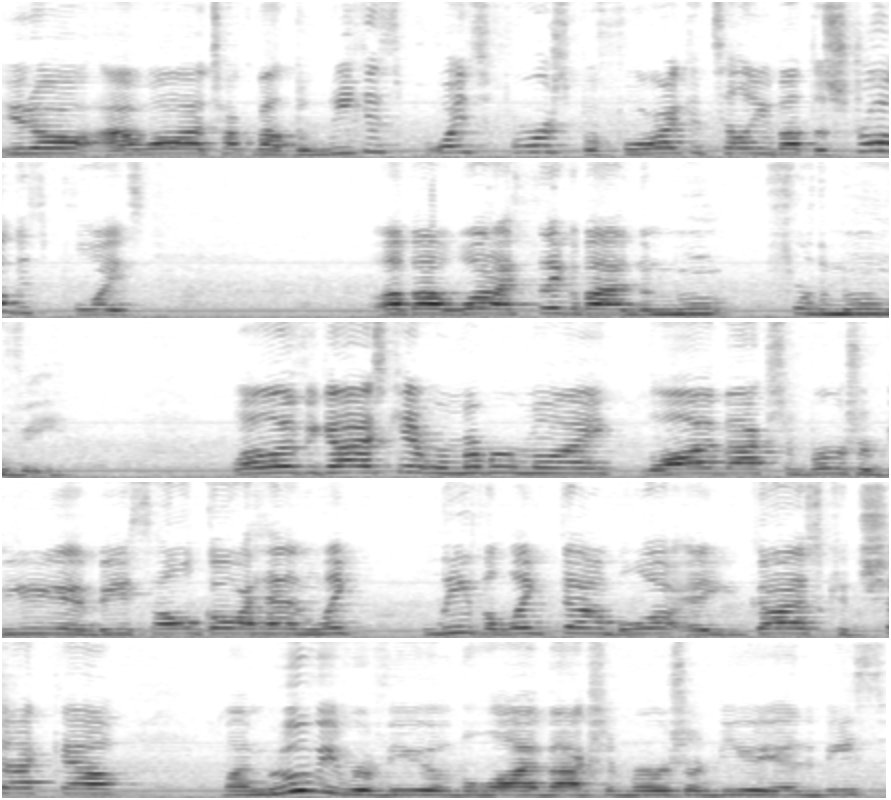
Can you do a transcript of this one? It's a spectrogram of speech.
You know, I want to talk about the weakest points first before I can tell you about the strongest points about what I think about the mo for the movie. Well, if you guys can't remember my live action version of Beauty and Beast, I'll go ahead and link leave a link down below and you guys can check out my movie review of the live action version of Beauty and the Beast,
